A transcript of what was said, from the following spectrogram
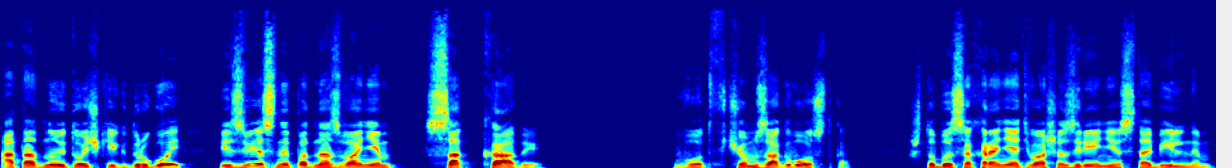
от одной точки к другой известны под названием саккады. Вот в чем загвоздка. Чтобы сохранять ваше зрение стабильным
